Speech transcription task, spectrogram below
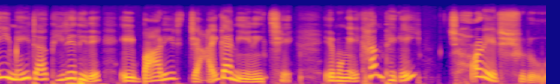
এই মেয়েটা ধীরে ধীরে এই বাড়ির জায়গা নিয়ে নিচ্ছে এবং এখান থেকেই ঝড়ের শুরু।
